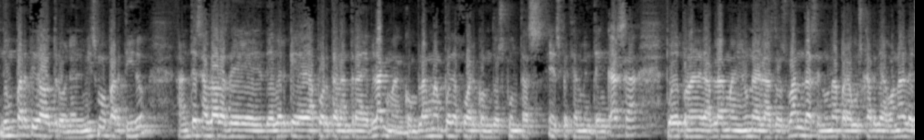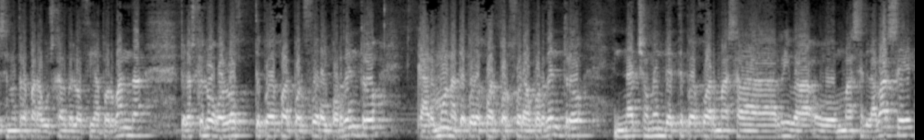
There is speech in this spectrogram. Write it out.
de un partido a otro en el mismo partido. Antes hablabas de, ver qué aporta la entrada de Blackman. Con Blackman puede jugar con dos puntas especialmente en casa, puede poner a Blackman en una de las dos bandas, en una para buscar diagonales, en otra para buscar velocidad velocidad por banda, pero es que luego Loz te puede jugar por fuera y por dentro, Carmona te puede jugar por fuera o por dentro, Nacho Méndez te puede jugar más arriba o más en la base,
